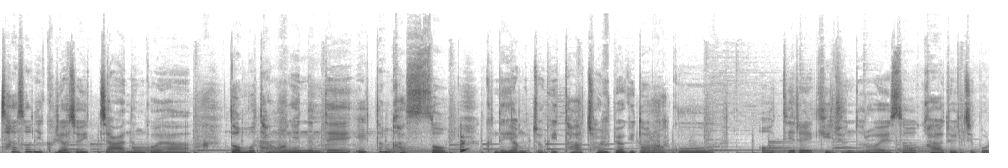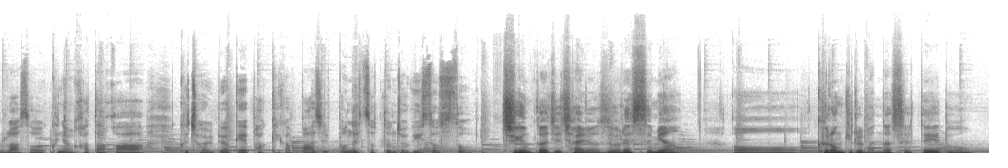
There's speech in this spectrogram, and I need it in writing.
차선이 그려져 있지 않은 거야. 너무 당황했는데 일단 갔어. 근데 양쪽이 다 절벽이더라고 어디를 기준으로 해서 가야 될지 몰라서 그냥 가다가 그 절벽에 바퀴가 빠질 뻔했었던 적이 있었어 지금까지 잘 연습을 했으면 어, 그런 길을 만났을 때에도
